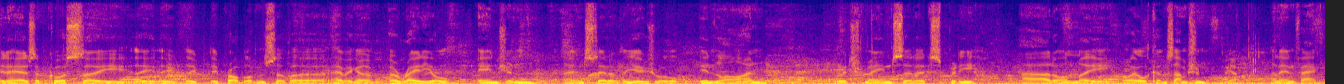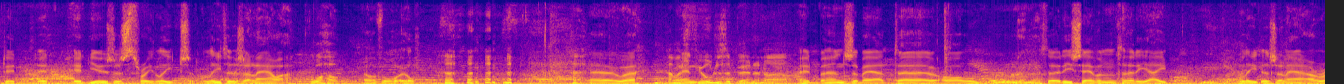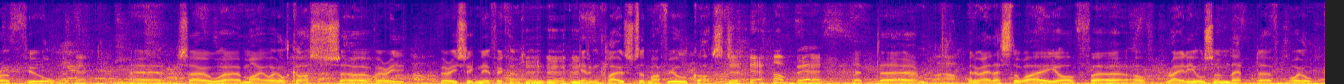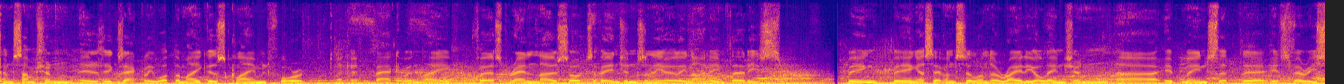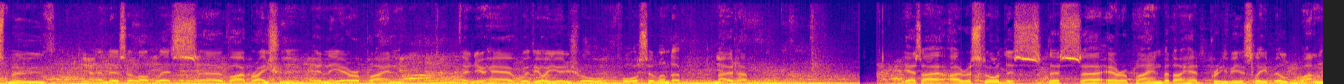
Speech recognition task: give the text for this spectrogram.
it has, of course, the, the, the, the problems of uh, having a, a, radial engine instead of the usual inline, which means that it's pretty hard on the oil consumption. Yeah. And in fact, it, it, it uses three litres, litres an hour Whoa. of oil. so, uh, How much fuel does it burn an hour? It burns about uh, oh, 37, 38 litres an hour of fuel. Okay. Uh, so uh, my oil costs are very, very significant and getting close to my fuel costs. I'll bet. But, um, wow. Anyway, that's the way of, uh, of radials, and that uh, oil consumption is exactly what the makers claimed for it okay. back when they first ran those sorts of engines in the early 1930s. Being, being a seven cylinder radial engine, uh, it means that uh, it's very smooth yeah. and there's a lot less uh, vibration in the aeroplane than you have with your usual four cylinder motor. Yes, I, I, restored this, this uh, aeroplane, but I had previously built one,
